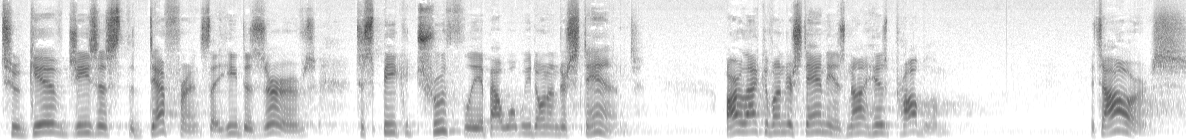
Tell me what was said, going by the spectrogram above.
to give Jesus the deference that He deserves to speak truthfully about what we don't understand. Our lack of understanding is not His problem, it's ours.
